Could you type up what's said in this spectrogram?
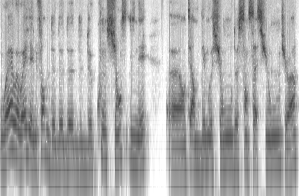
ouais, ouais, ouais, il y a une forme de, conscience innée en termes d'émotion, de sensation, tu vois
